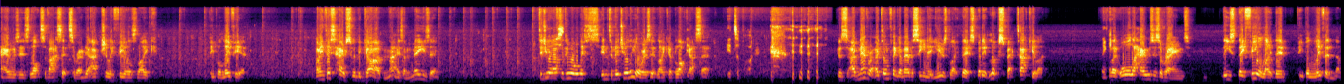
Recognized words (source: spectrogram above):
houses, lots of assets around. It actually feels like people live here. I mean, this house with the garden, that is amazing. Did you have to do all this individually, or is it like a block asset? It's a block. Because I've never, I don't think I've ever seen it used like this, but it looks spectacular. Like all the houses around, these they feel like they people live in them.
